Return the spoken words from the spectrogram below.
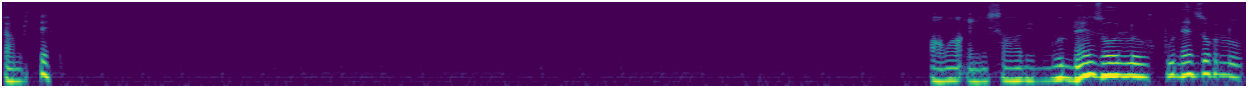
Can bitti. Ama Enis abi bu ne zorluk, bu ne zorluk.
